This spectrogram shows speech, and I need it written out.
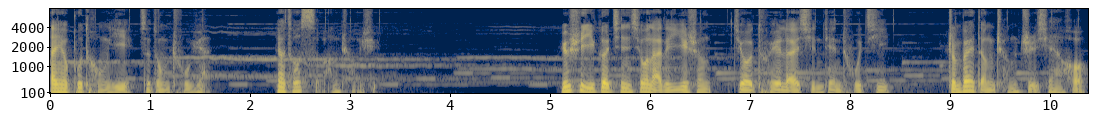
但又不同意自动出院，要走死亡程序。于是，一个进修来的医生就推了心电图机。准备等成直线后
